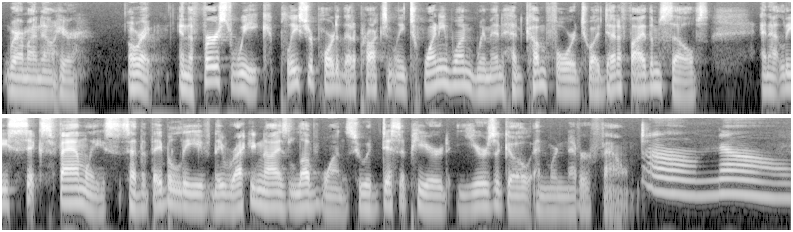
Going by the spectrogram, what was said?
where am I now here? All right. In the first week, police reported that approximately 21 women had come forward to identify themselves, and at least six families said that they believed they recognized loved ones who had disappeared years ago and were never found. Oh no!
